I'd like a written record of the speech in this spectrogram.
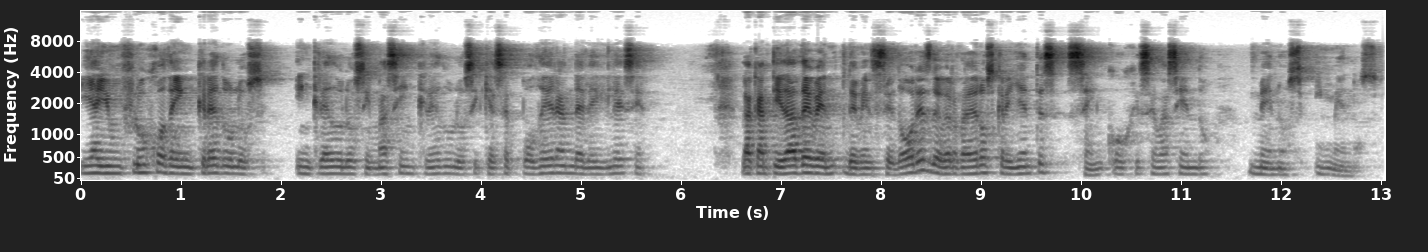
Y hay un flujo de incrédulos, incrédulos y más incrédulos y que se apoderan de la iglesia. La cantidad de, vencedores, de verdaderos creyentes, se encoge, se va haciendo menos y menos.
